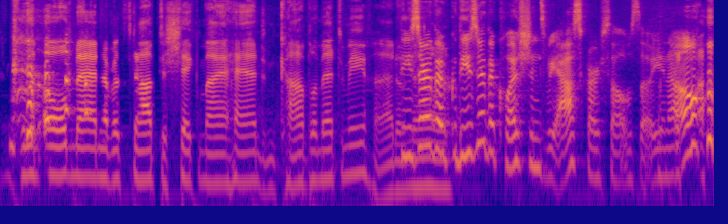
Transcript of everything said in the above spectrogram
will an old man ever stop to shake my hand and compliment me? I don't These know. are the these are the questions we ask ourselves though, you know? All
